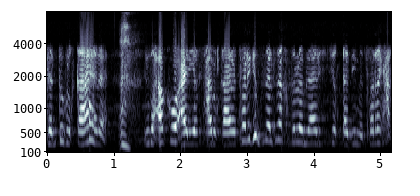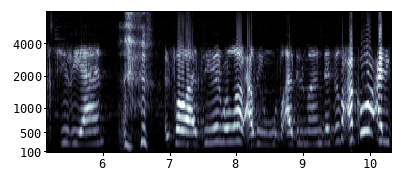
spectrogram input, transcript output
كنت بالقاهرة يضحكوا علي أصحاب القاهرة تفرج مسلسل قلت لهم لا الشيء القديم تفرج حق شريان الفوازير والله العظيم وفؤاد المهندس. يضحكوا علي.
